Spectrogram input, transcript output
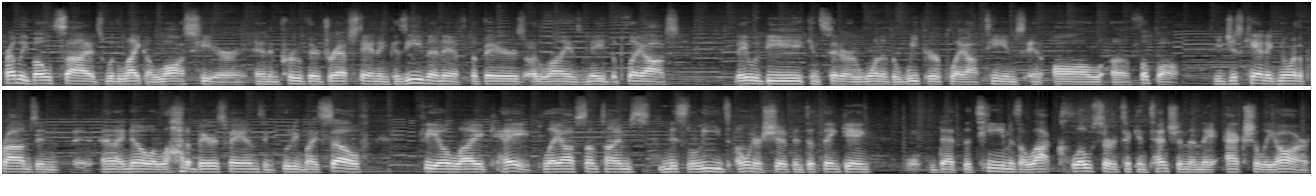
probably both sides would like a loss here and improve their draft standing because even if the Bears or the Lions made the playoffs, they would be considered one of the weaker playoff teams in all of football. You just can't ignore the problems. And, and I know a lot of Bears fans, including myself, feel like, hey, playoffs sometimes misleads ownership into thinking that the team is a lot closer to contention than they actually are.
